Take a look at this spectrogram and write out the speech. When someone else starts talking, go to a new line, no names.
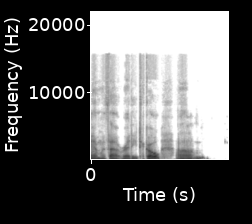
And with that ready to go, um,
